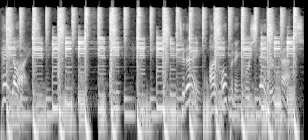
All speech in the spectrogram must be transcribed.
Hey guys! Today, I'm opening for standard packs.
